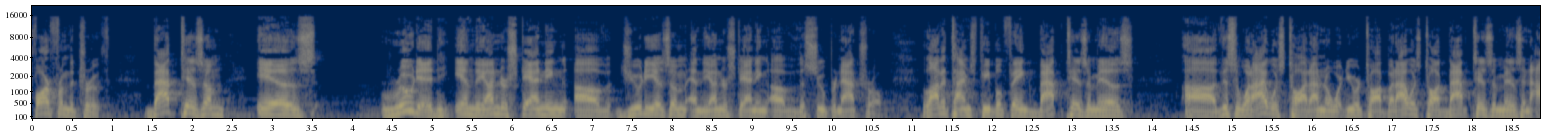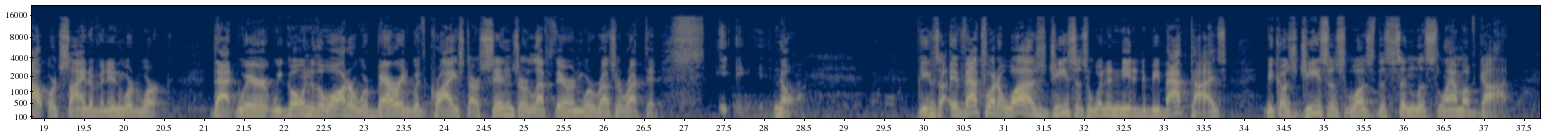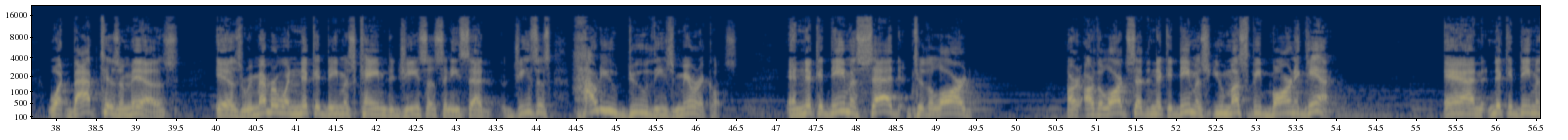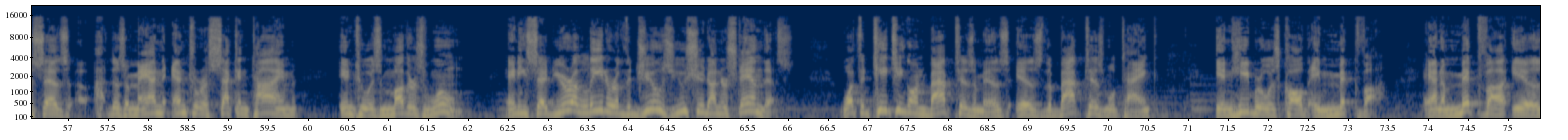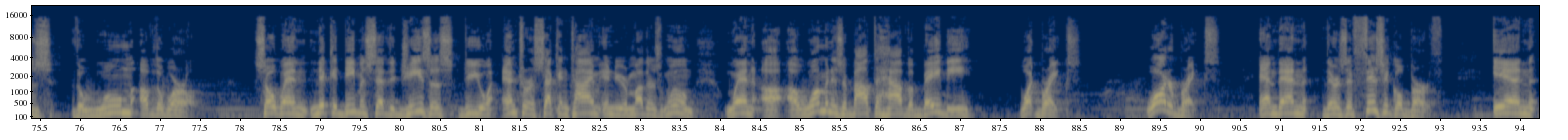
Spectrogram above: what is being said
Far from the truth. Baptism is rooted in the understanding of Judaism and the understanding of the supernatural. A lot of times people think baptism is, uh, this is what I was taught. I don't know what you were taught, but I was taught baptism is an outward sign of an inward work. That where we go into the water, we're buried with Christ, our sins are left there, and we're resurrected. No. Because if that's what it was, Jesus wouldn't have needed to be baptized because Jesus was the sinless Lamb of God. What baptism is, is remember when Nicodemus came to Jesus and he said, Jesus, how do you do these miracles? And Nicodemus said to the Lord, or, or, the Lord said to Nicodemus, You must be born again. And Nicodemus says, Does a man enter a second time into his mother's womb? And he said, You're a leader of the Jews. You should understand this. What the teaching on baptism is, is the baptismal tank in Hebrew is called a mikvah. And a mikvah is the womb of the world. So when Nicodemus said to Jesus, Do you enter a second time into your mother's womb? When a, a woman is about to have a baby, what breaks? Water breaks. And then there's a physical birth. In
